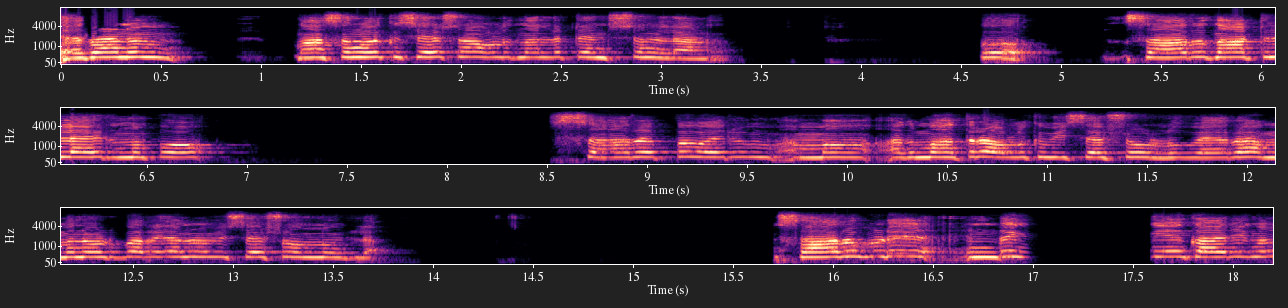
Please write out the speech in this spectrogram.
ഏതാനും മാസങ്ങൾക്ക് ശേഷം അവൾ നല്ല ടെൻഷനിലാണ്. ഇപ്പോ സാറ് നാട്ടിലായിരുന്നപ്പോ സാറ് എപ്പോ വരും? അമ്മ അത് മാത്രമേ അവൾക്ക് വിശേഷമുള്ളൂ. വേറെ അമ്മനോട് പറയാനോ വിശേഷമൊന്നുമില്ല. സാർ ഇവിടെ ഉണ്ടെങ്കിൽ കാര്യങ്ങൾ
